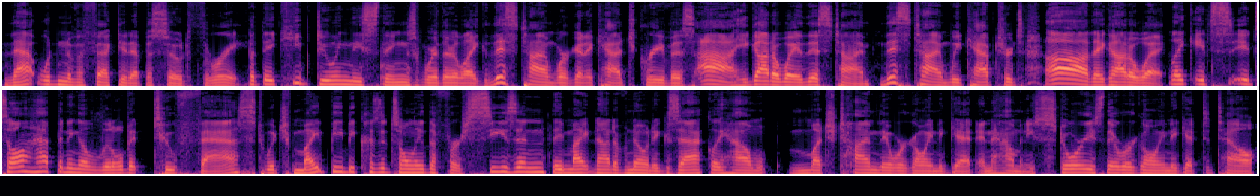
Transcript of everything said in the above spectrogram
That wouldn't have affected episode 3. But they keep doing these things where they're like, this time we're going to catch Grievous. Ah, he got away this time. This time we captured. Ah, they got away. Like it's it's all happening a little bit too fast, which might be because it's only the first season. They might not have known exactly how much time they were going to get and how many stories they were going to get to tell.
